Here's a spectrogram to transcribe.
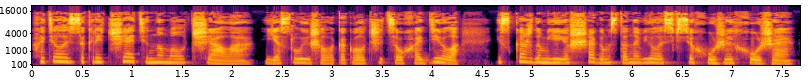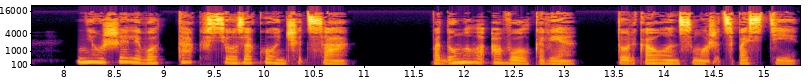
Хотелось закричать, но молчала. Я слышала, как волчица уходила, и с каждым ее шагом становилось все хуже и хуже. Неужели вот так все закончится? Подумала о Волкове. Только он сможет спасти.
